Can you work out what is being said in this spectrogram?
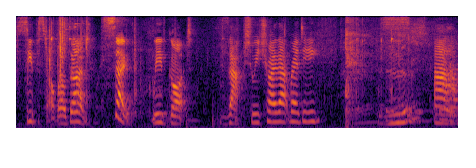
Superstar, well done. So, we've got zap. Should we try that? Ready? Z, a,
